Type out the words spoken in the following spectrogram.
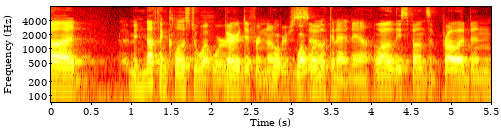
uh, I mean, nothing close to what we're Very different numbers. what so we're looking at now. A lot of these funds have probably been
